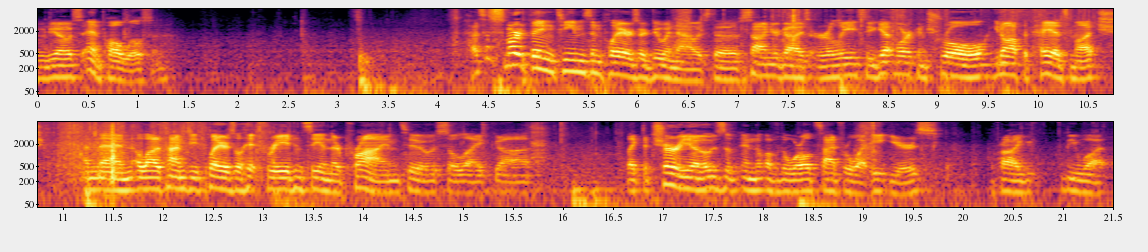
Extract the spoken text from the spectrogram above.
Munoz, and Paul Wilson. That's a smart thing teams and players are doing now is to sign your guys early so you get more control. You don't have to pay as much. And then a lot of times these players will hit free agency in their prime too. So like uh, like the Chourios of, in, of the world signed for what, eight years? Probably be what,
